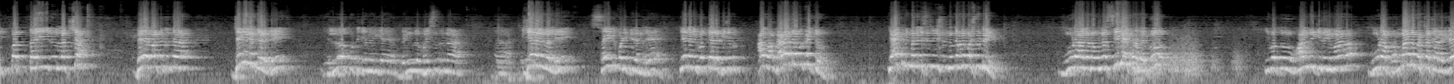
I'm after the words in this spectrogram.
ಇಪ್ಪತ್ತೈದು ಲಕ್ಷ ಬೆಲೆ ಬಾಳ್ತಕ್ಕಂಥ ಜಮೀನು ಅಂತ ಹೇಳಿದ್ರಿ ಎಲ್ಲೋ ಕೊಟ್ಟ ಜಮೀನಿಗೆ ಬೆಂಗಳೂರು, ಮೈಸೂರಿನ ವಿಜಯನಗರದಲ್ಲಿ ಸೈಟ್ ಪಡಿತೀರಿ ಅಂದ್ರೆ ಏನ್ ನನಗೆ ಗೊತ್ತೇ ಇಲ್ಲ ಬಿಜೆಪಿ. ಬೇಡ ಹೇಳ್ಬೇಕಾಯ್ತು. ಯಾಕೆ ನಿಮ್ಮ ನೋಂದಣಿ ಮಾಡಿಸ್ಕೊಂಡ್ರಿ ಮೂಡಾಗಣವನ್ನ ಸಿಬಿಐ ಕೊಡಬೇಕು. ಇವತ್ತು ವಾಲ್ಮೀಕಿ ನಿಗಮ ಮೂಡ ಬ್ರಹ್ಮಾಂಡ ಭ್ರಷ್ಟಾಚಾರ ಆಗಿದೆ.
